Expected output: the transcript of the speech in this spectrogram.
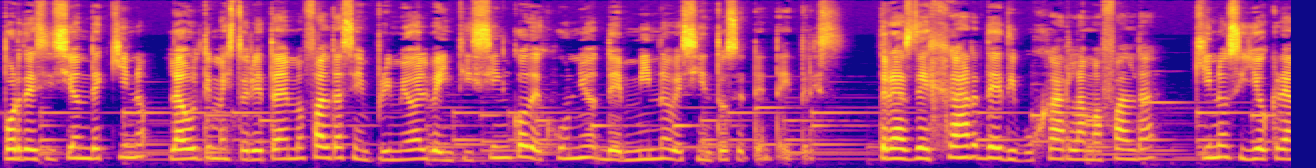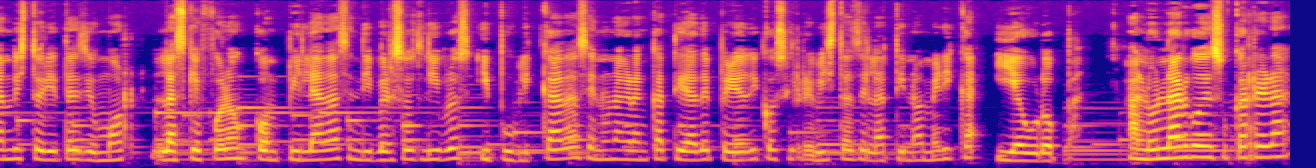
Por decisión de Quino, la última historieta de Mafalda se imprimió el 25 de junio de 1973. Tras dejar de dibujar la mafalda, Kino siguió creando historietas de humor, las que fueron compiladas en diversos libros y publicadas en una gran cantidad de periódicos y revistas de Latinoamérica y Europa. A lo largo de su carrera,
